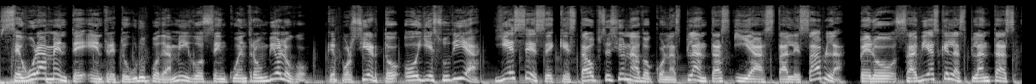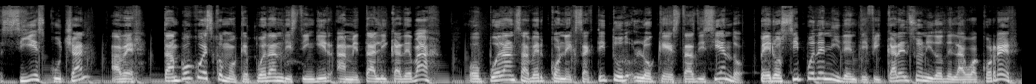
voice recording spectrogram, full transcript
Seguramente entre tu grupo de amigos se encuentra un biólogo, que por cierto hoy es su día, y es ese que está obsesionado con las plantas y hasta les habla. Pero ¿sabías que las plantas sí escuchan? A ver, tampoco es como que puedan distinguir a Metallica de Bach, o puedan saber con exactitud lo que estás diciendo, pero sí pueden identificar el sonido del agua correr.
